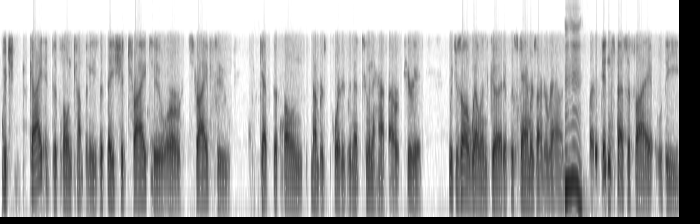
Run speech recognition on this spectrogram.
which guided the phone companies that they should try to or strive to get the phone numbers ported within a two and a half hour period, which is all well and good if the scammers aren't around. Mm-hmm. But it didn't specify the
